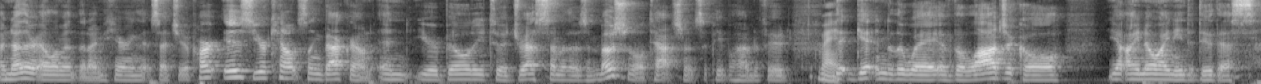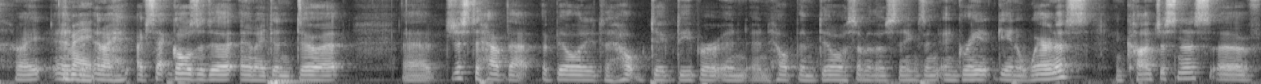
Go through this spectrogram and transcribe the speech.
Another element that I'm hearing that sets you apart is your counseling background and your ability to address some of those emotional attachments that people have to food Right. that get into the way of the logical. Yeah, I know I need to do this, right? And Right. and I I've set goals to do it and I didn't do it. Uh, just to have that ability to help dig deeper and, and help them deal with some of those things and, and gain, gain awareness and consciousness of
